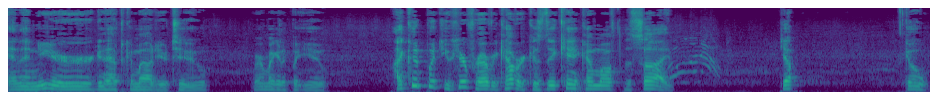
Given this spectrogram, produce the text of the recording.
And then you're going to have to come out here too. Where am I going to put you? I could put you here for heavy cover because they can't come off the side. Yep. Go,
